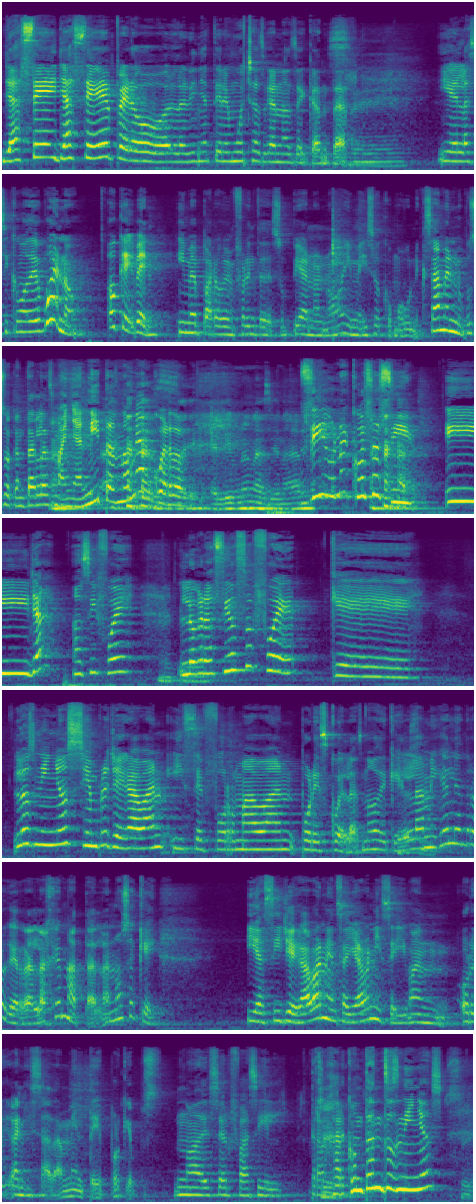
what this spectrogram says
ya sé, ya sé, pero la niña tiene muchas ganas de cantar. Sí. Y él así como de, bueno, ok, ven. Y me paró enfrente de su piano, ¿no? Y me hizo como un examen, me puso a cantar las mañanitas, no me acuerdo. Sí, el himno nacional. Sí, una cosa así. Y ya, así fue. Lo gracioso fue que los niños siempre llegaban y se formaban por escuelas, ¿no? De que la. Miguel Leandro Guerra, la Gemata, la no sé qué. Y así llegaban, ensayaban y se iban organizadamente, porque pues no ha de ser fácil trabajar Sí. con tantos niños. Sí.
